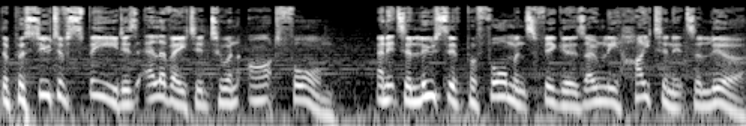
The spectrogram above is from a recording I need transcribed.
the pursuit of speed is elevated to an art form, and its elusive performance figures only heighten its allure,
